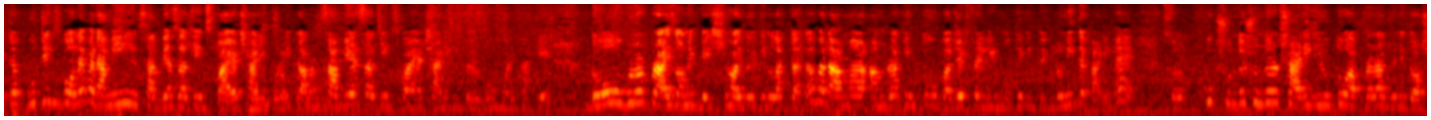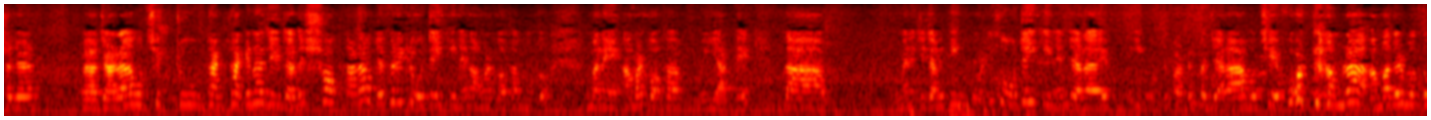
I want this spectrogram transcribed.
এটা বুটিক্স বলে বাট আমি সাবিয়া সাচ ইন্সপায়ার্ড শাড়ি বলি কারণ সাবিয়া সাচ ইন্সপায়ার্ড শাড়ি কিন্তু এরকম হয়ে থাকে। দো ওগুলোর প্রাইস অনেক বেশি হয়, দুই, তিন লাখ টাকা বাট আমার, আমরা কিন্তু বাজেট ফ্রেন্ডলির মধ্যে কিন্তু এগুলো নিতে পারি হ্যাঁ? সো খুব সুন্দর সুন্দর শাড়ি যেহেতু আপনারা যদি দশ হাজার যারা হচ্ছে একটু থাক- না যে যাদের শখ তারা ডেফিনেটলি ওইটাই কিনেন, আমার কথা মতো মানে আমার কথা ইয়াতে। তা মানে যেটা আমি থিঙ্ক করি সো ওটাই কিনেন যারা ই করতে পারবেন। বা যারা হচ্ছে এফোর্ড আমরা আমাদের মতো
